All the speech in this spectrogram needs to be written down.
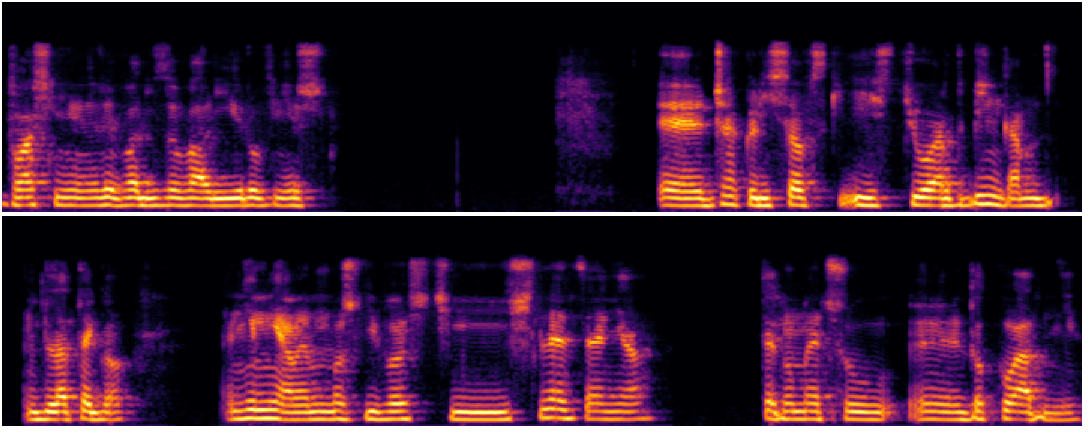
właśnie rywalizowali również y, Jack Lisowski i Stuart Bingham, dlatego nie miałem możliwości śledzenia tego meczu y, dokładnie.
